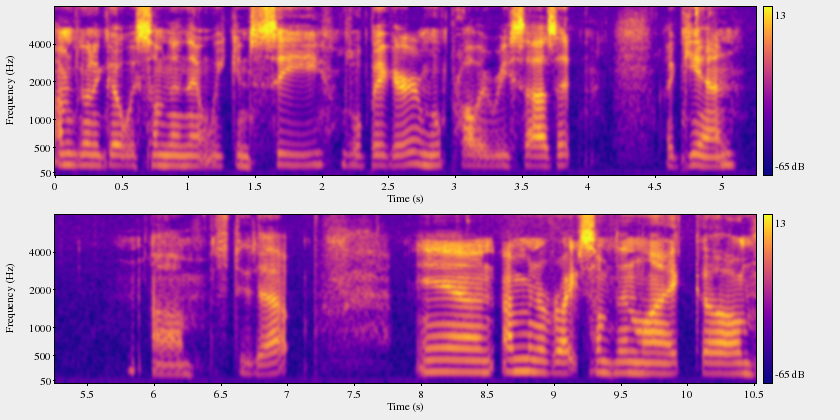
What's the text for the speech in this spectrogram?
I'm going to go with something that we can see a little bigger and we'll probably resize it again. Um, let's do that. And I'm going to write something like um,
